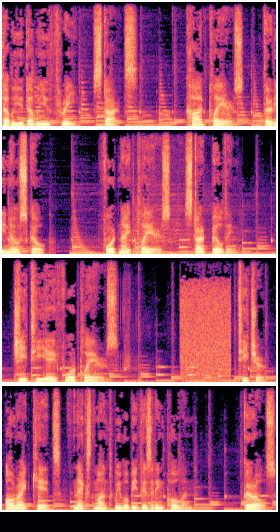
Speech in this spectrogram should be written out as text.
WW3, starts. COD players, 30 no scope. Fortnite players, start building. GTA 4 players. Teacher, alright kids, next month we will be visiting Poland. Girls,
